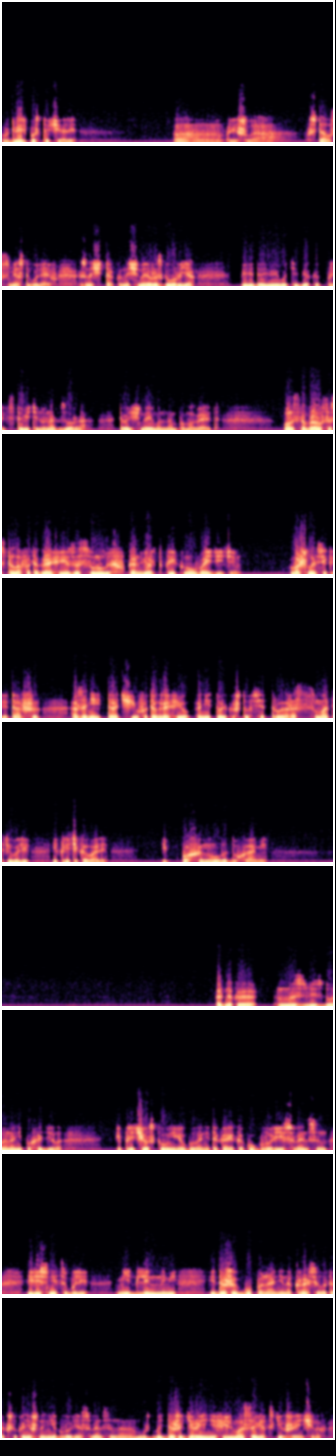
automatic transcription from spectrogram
В дверь постучали. «Ага, пришла». Встал с места Гуляев. «Значит так, начинаю разговор я, передаю его тебе как представителю надзора. Товарищ Нейман нам помогает». Он собрал со стола фотографии, засунул их в конверт, крикнул «Войдите». Вошла секретарша, а за ней та, чью фотографию они только что все трое рассматривали и критиковали. И пахнула духами. Однако на звезду она не походила, и прическа у нее была не такая, как у Глории Свенсон, и ресницы были не длинными, и даже губ она не накрасила, так что, конечно, не Глория Свенсон, а, может быть, даже героиня фильма о советских женщинах.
